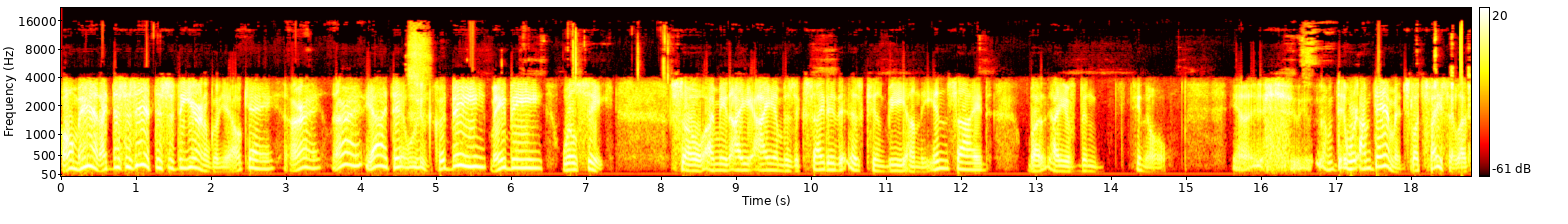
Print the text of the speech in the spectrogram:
"Oh man, I, this is it. This is the year." And I'm going, "Yeah, okay. All right. All right. Yeah, I think it could be, maybe, we'll see." So, I mean, I, I am as excited as can be on the inside, but I have been, you know, yeah, I'm, we're- I'm damaged. Let's face it. Let's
